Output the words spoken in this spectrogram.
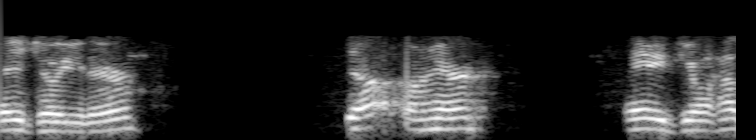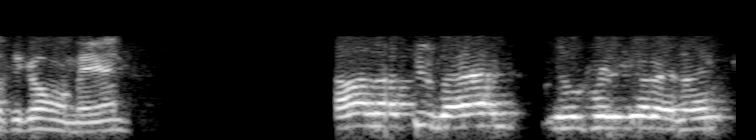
Hey, Joe, you there? Yeah, I'm here. Hey, Joe, how's it going, man? Uh, not too bad. Doing pretty good, I think.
